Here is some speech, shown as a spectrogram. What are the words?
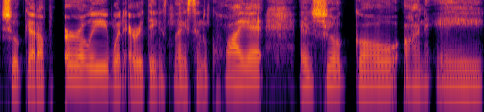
She'll get up early when everything's nice and quiet and she'll go on a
